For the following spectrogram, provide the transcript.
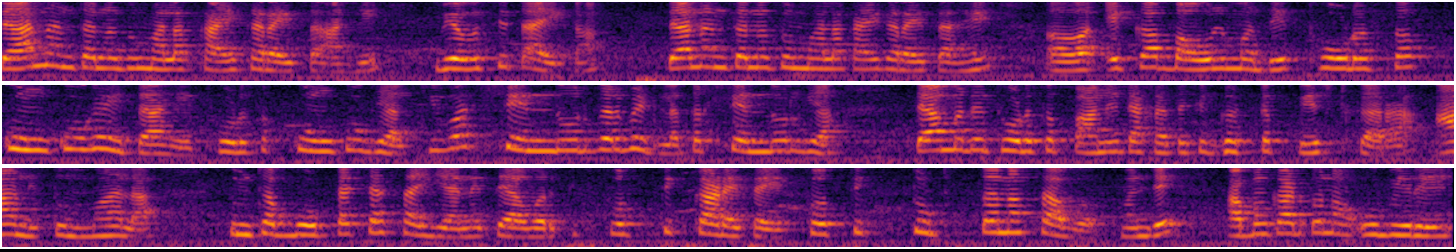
त्यानंतरनं तुम्हाला काय करायचं आहे व्यवस्थित ऐका त्यानंतरनं तुम्हाला काय करायचं आहे एका बाउलमध्ये थोडंसं कुंकू घ्यायचं आहे. थोडंसं कुंकू घ्या किंवा शेंदूर जर भेटला तर शेंदूर घ्या. त्यामध्ये थोडंसं पाणी टाका त्याची घट्ट पेस्ट करा आणि तुम्हाला तुमच्या बोटाच्या साह्याने त्यावरती स्वस्तिक काढायचं आहे. स्वस्तिक तुटतं नसावं. म्हणजे आपण काढतो ना उभी रेष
